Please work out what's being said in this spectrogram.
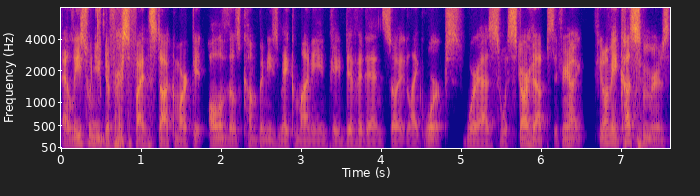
at least when you diversify the stock market, all of those companies make money and pay dividends. So it like works. Whereas with startups, if you're not, if you don't have any customers,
